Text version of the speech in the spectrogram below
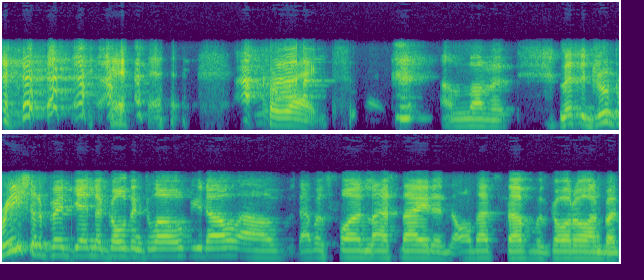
correct. I love it. Listen, Drew Brees should have been getting a Golden Globe. You know, uh, that was fun last night, and all that stuff was going on. But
